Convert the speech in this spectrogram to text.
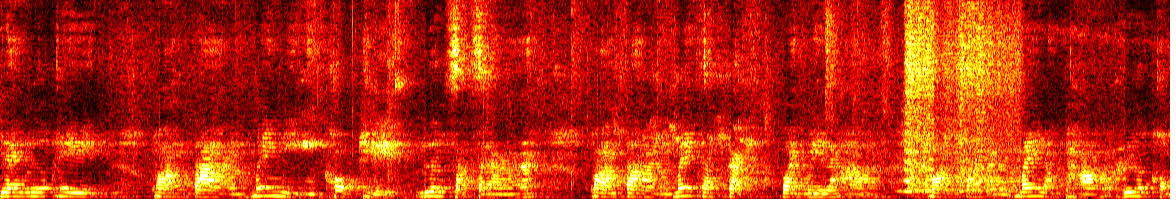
แย่งเลือกเพศ ความตายไม่มีขอบเขตเรื่องศาสนา ความตายไม่จำกัดวันเวลา ความตายไม่นำพาเรื่องของ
